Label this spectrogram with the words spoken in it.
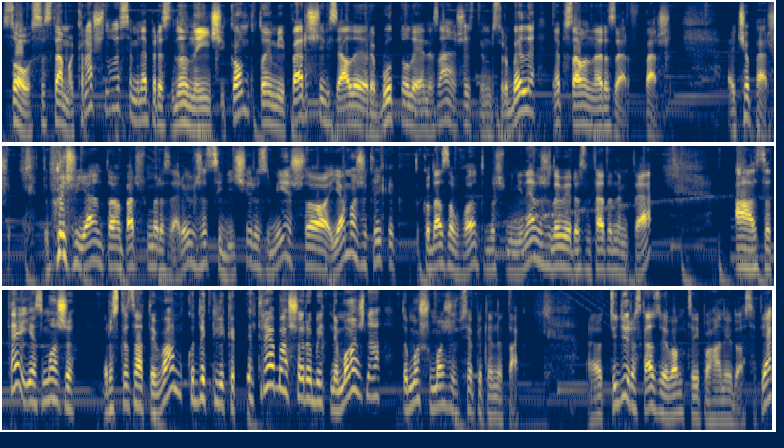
So, система крашнулася, мене пересадили на інший комп, той мій перший взяли, ребутнули, я не знаю, щось з ним зробили, мене поставили на резерв перший. А що перший? Тому що я на тому першому резерві вже сидячи, розумію, що я можу клікати куди завгодно, тому що мені не важливі результати НМТ. А зате я зможу розказати вам, куди клікати не треба, що робити не можна, тому що може все піти не так. Е, От тоді розказую вам цей поганий досвід. Я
